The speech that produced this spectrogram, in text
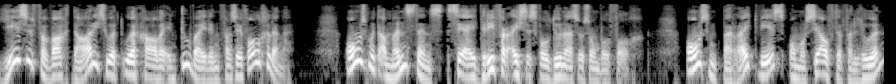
Jesus verwag daardie soort oorgawe en toewyding van sy volgelinge. Ons moet aan minstens sê hy drie vereistes voldoen as ons hom wil volg. Ons moet bereid wees om onsself te verloon.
